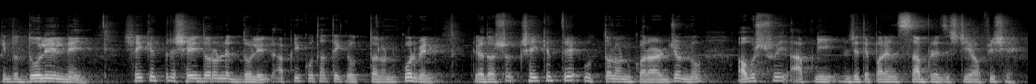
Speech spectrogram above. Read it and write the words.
কিন্তু দলিল নেই, সেই ক্ষেত্রে সেই ধরনের দলিল আপনি কোথা থেকে উত্তোলন করবেন? প্রিয় দর্শক, সেই ক্ষেত্রে উত্তোলন করার জন্য অবশ্যই আপনি যেতে পারেন সাব রেজিস্ট্রি অফিসে।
